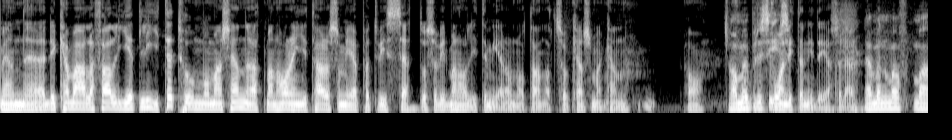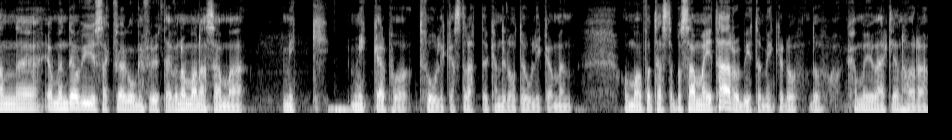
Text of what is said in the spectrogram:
Men eh, det kan vara i alla fall ge ett litet hum om man känner att man har en gitarr som är på ett visst sätt och så vill man ha lite mer av något annat. Så kanske man kan ja, Ja, men precis. få en liten idé sådär. Ja, men man, man, eh, ja, men det har vi ju sagt flera gånger förut. Även om man har samma mick, mickar på två olika stratter kan det låta olika. Men om man får testa på samma gitarr och byta mickar då, då kan man ju verkligen höra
